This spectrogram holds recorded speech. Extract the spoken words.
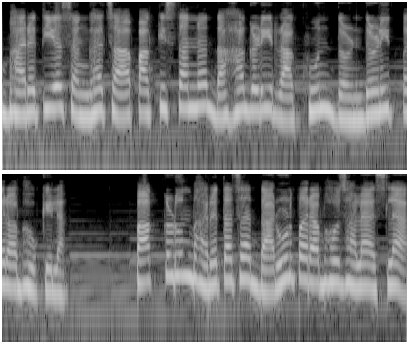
भारतीय संघाचा पाकिस्ताननं दहा गडी राखून दणदणीत पराभव केला. पाककडून भारताचा दारुण पराभव झाला असला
